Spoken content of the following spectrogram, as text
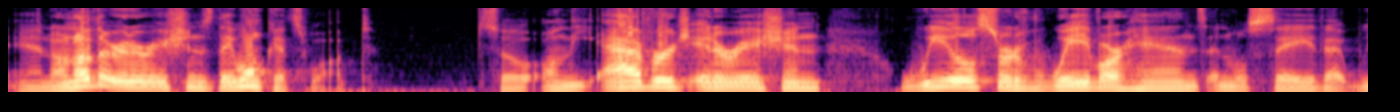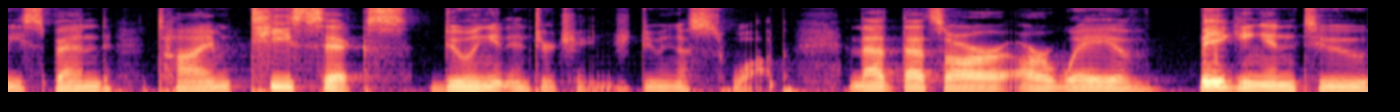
And on other iterations, they won't get swapped. So on the average iteration, we'll sort of wave our hands and we'll say that we spend time T6 doing an interchange, doing a swap. And that, that's our, our way of baking into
